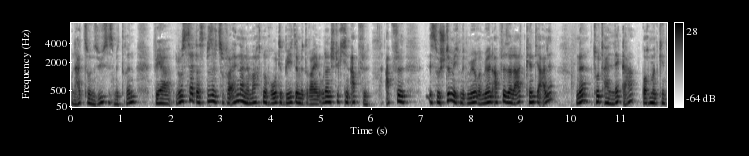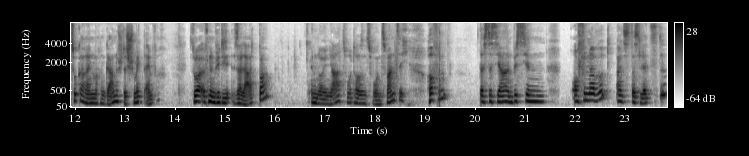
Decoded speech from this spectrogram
Und hat so ein Süßes mit drin. Wer Lust hat, das ein bisschen zu verändern, der macht noch rote Beete mit rein. Oder ein Stückchen Apfel. Apfel ist so stimmig mit Möhre. Möhrenapfelsalat kennt ihr alle. Ne? Total lecker. Braucht man keinen Zucker reinmachen, gar nicht. Das schmeckt einfach. So eröffnen wir die Salatbar im neuen Jahr 2022. Hoffen, dass das Jahr ein bisschen offener wird als das letzte.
